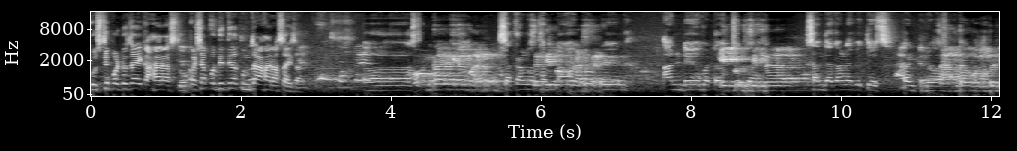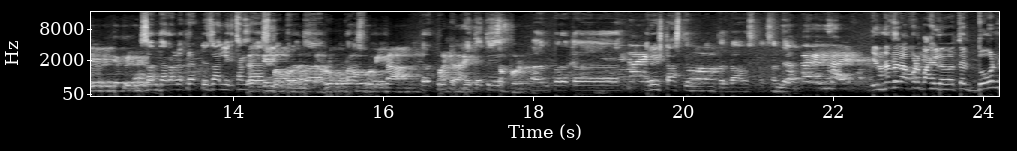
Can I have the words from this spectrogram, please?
कुस्तीपटूचा एक आहार असतो? कशा पद्धतीचा तुमचा आहार असायचा? अं, सकाळ अंडे मटन एक चिकन संध्याकाळनं बी तेच कंटिन्यू विद्यापीठ संध्याकाळनं प्रॅक्टिस झाली की थंडा असते परत परत प्रोटीन घेते ते आणि परत रेस्ट असते नंतर दहा वाजता संध्याकाळी. यंदा जर आपण पाहिलं तर दोन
